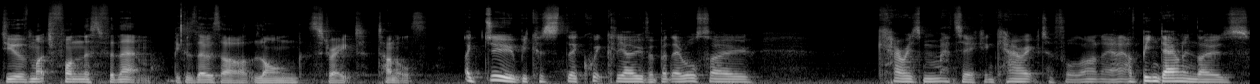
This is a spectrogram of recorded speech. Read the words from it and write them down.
do you have much fondness for them? Because those are long, straight tunnels. I do because they're quickly over, but they're also charismatic and characterful, aren't they? I've been down in those.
